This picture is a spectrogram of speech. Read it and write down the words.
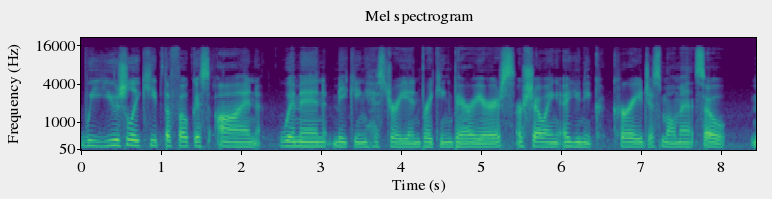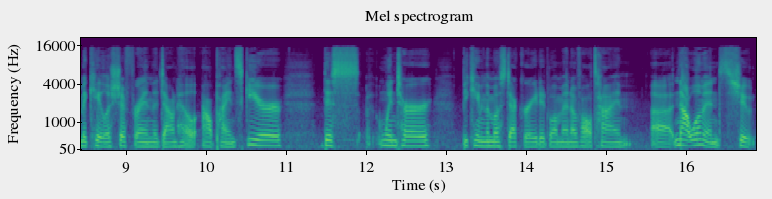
we usually keep the focus on women making history and breaking barriers or showing a unique, courageous moment. So, Mikaela Shiffrin, the downhill alpine skier, this winter became the most decorated woman of all time. Uh, not woman, shoot.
